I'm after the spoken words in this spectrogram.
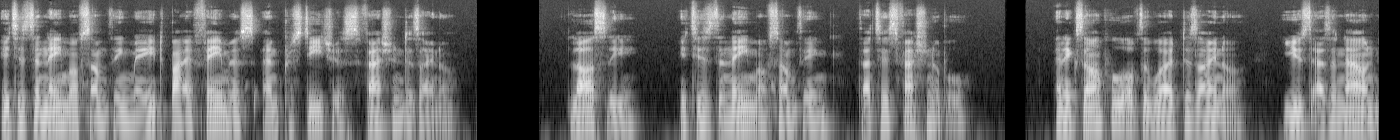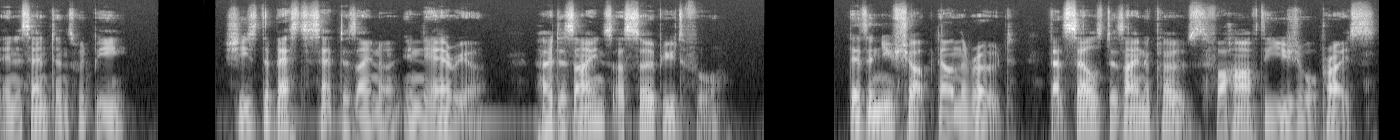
it is the name of something made by a famous and prestigious fashion designer. Lastly, it is the name of something that is fashionable. An example of the word designer used as a noun in a sentence would be She's the best set designer in the area. Her designs are so beautiful. There's a new shop down the road that sells designer clothes for half the usual price.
